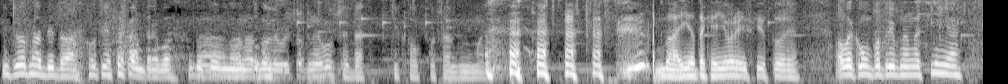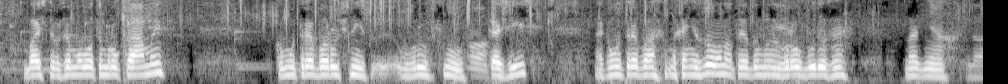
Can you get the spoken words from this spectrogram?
Тільки одна біда. От і стакан треба до повного. Анатолійович, щоб не лучше, так тік-ток почав знімати. Да, є така єврейська історія. Але кому потрібне насіння, бачите, вже молотим руками. Кому треба ручний, вручну, кажіть. А кому треба механізовано, то я думаю, горох буде вже на днях. Да.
